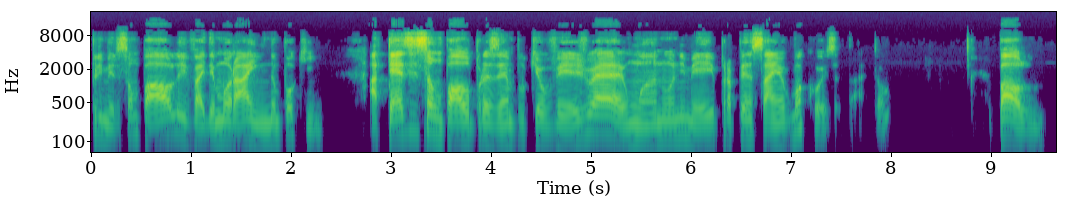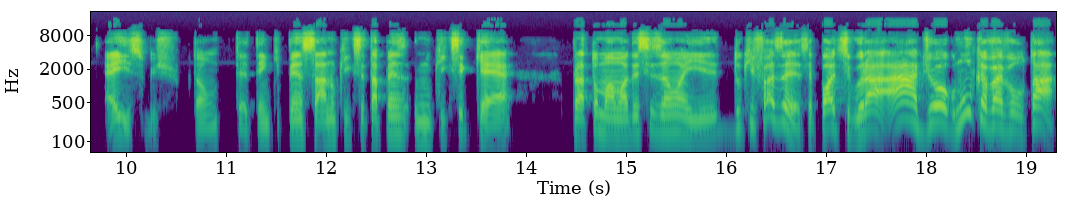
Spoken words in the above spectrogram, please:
primeiro São Paulo e vai demorar ainda um pouquinho. A tese de São Paulo, por exemplo, que eu vejo é um ano, um ano e meio para pensar em alguma coisa, tá? Então, Paulo, é isso, bicho. Então, tem que pensar no que, que você tá no que, que você quer para tomar uma decisão aí do que fazer. Você pode segurar? Ah, Diogo, nunca vai voltar?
